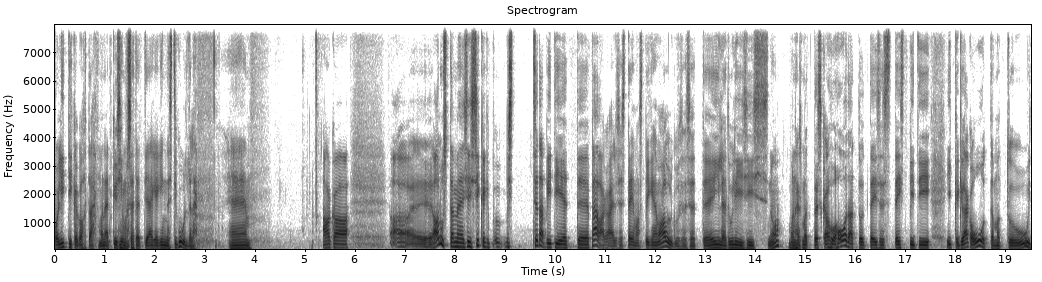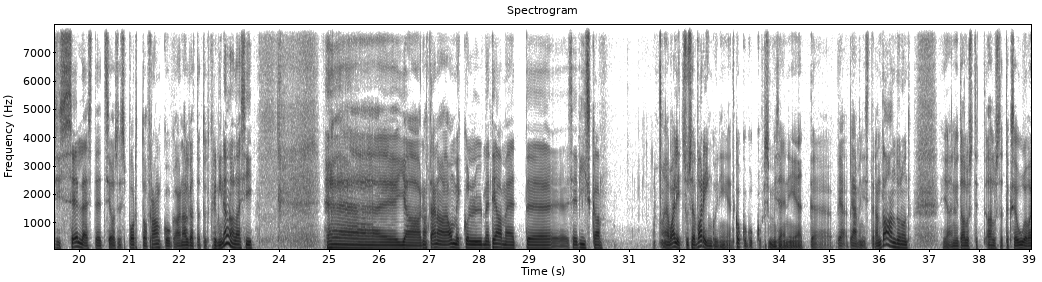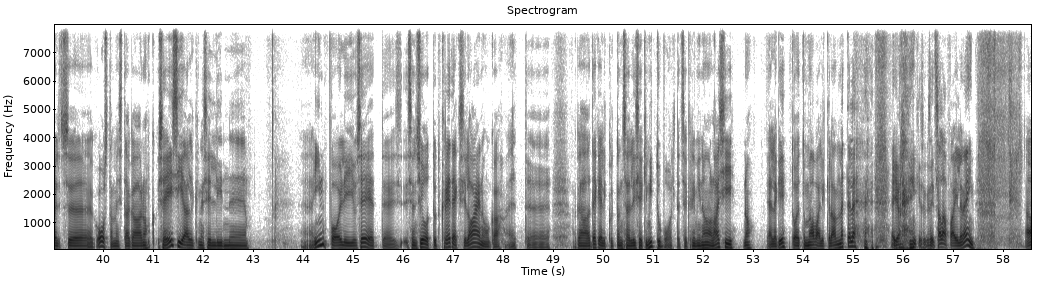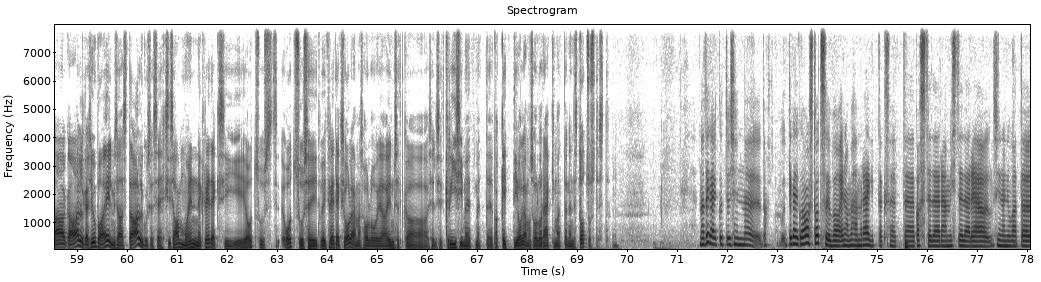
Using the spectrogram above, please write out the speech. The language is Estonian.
poliitika kohta mõned küsimused, et jääge kindlasti kuuldele ehm,. aga äh, alustame siis ikkagi vist sedapidi, et äh, päevakajalisest teemast pigem alguses, et eile tuli siis noh, mõnes mõttes kaua oodatud, teisest, teistpidi ikkagi väga ootamatu uudis sellest, et seoses Porto Francoga on algatatud kriminaalasi. Äh, ja noh, täna hommikul me teame, et äh, see viis ka valitsuse varinguni, et kokkukukkumiseni, et pea, peaminister on taandunud ja nüüd alustat-, alustatakse uue valitsuse koostamist, aga noh, see esialgne selline äh, info oli ju see, et see on seotud KredExi laenuga, et. Äh, aga tegelikult on seal isegi mitu poolt, et see kriminaalasi, noh jällegi toetume avalikele andmetele ei ole mingisuguseid salafaile näinud aga algas juba eelmise aasta alguses, ehk siis ammu enne KredExi otsust, otsuseid või KredExi olemasolu ja ilmselt ka selliseid kriisimeetmete paketi olemasolu, rääkimata nendest otsustest. No tegelikult ju siin noh, tegelikult aasta otsa juba enam-vähem räägitakse, et kas teder ja mis teder ja siin on ju vaata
